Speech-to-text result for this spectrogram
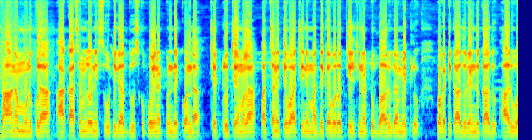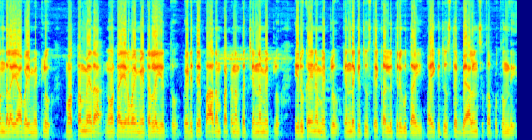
బాణం ములుకుల ఆకాశంలోని సూటిగా దూసుకుపోయినట్టుండే కొండ. చెట్లు చేమల పచ్చని తివాచీని మధ్యకెవరో చీల్చినట్టు బారుగా మెట్లు. ఒకటి కాదు రెండు కాదు ఆరు వందల యాభై మెట్లు. మొత్తం మీద నూట ఇరవై మీటర్ల ఎత్తు. పెడితే పాదం పట్టనంత చిన్న మెట్లు. ఇరుకైన మెట్లు. కిందకి చూస్తే కళ్ళు తిరుగుతాయి. పైకి చూస్తే బ్యాలెన్స్ తప్పుతుంది.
